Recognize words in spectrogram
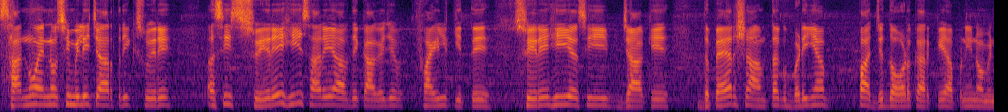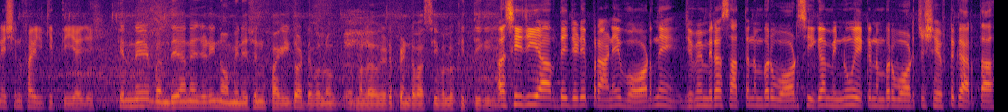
ਸਾਨੂੰ ਐਨਓਸੀ ਮਿਲੀ 4 ਤਰੀਕ ਸਵੇਰੇ। ਅਸੀਂ ਸਵੇਰੇ ਹੀ ਸਾਰੇ ਆਪਦੇ ਕਾਗਜ਼ ਫਾਈਲ ਕੀਤੇ। ਸਵੇਰੇ ਹੀ ਅਸੀਂ ਜਾ ਕੇ ਦੁਪਹਿਰ ਸ਼ਾਮ ਤੱਕ ਬੜੀਆਂ ਭੱਜ ਦੌੜ ਕਰਕੇ ਆਪਣੀ ਨੋਮੀਨੇਸ਼ਨ ਫਾਈਲ ਕੀਤੀ ਹੈ ਜੀ। ਕਿੰਨੇ ਬੰਦਿਆਂ ਨੇ ਜਿਹੜੀ ਨੋਮੀਨੇਸ਼ਨ ਫਾਈਲ ਤੁਹਾਡੇ ਵੱਲੋਂ ਮਤਲਬ ਜਿਹੜੇ ਪਿੰਡ ਵਾਸੀ ਵੱਲੋਂ ਕੀਤੀ ਗਈ? ਅਸੀਂ ਜੀ ਆਪਦੇ ਜਿਹੜੇ ਪੁਰਾਣੇ ਵਾਰਡ ਨੇ ਜਿਵੇਂ ਮੇਰਾ 7 ਨੰਬਰ ਵਾਰਡ ਸੀਗਾ ਮੈਨੂੰ 1 ਨੰਬਰ ਵਾਰਡ 'ਚ ਸ਼ਿਫਟ ਕਰਤਾ।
